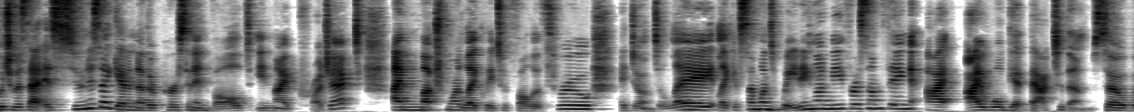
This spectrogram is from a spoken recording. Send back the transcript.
which was that as soon as I get another person involved in my project, I'm much more likely to follow through. I don't delay. Like if someone's waiting on me for something, I I will get back to them. So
